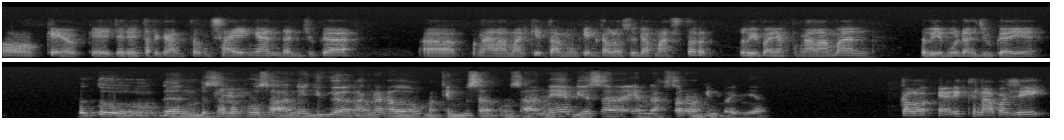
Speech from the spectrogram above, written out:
Oke, oke. Jadi tergantung saingan dan juga uh, pengalaman kita mungkin kalau sudah master lebih banyak pengalaman lebih mudah juga ya betul dan okay. besar perusahaannya juga karena kalau makin besar perusahaannya biasa yang daftar makin banyak kalau Erik kenapa sih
